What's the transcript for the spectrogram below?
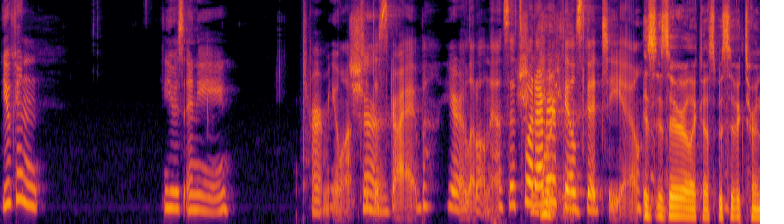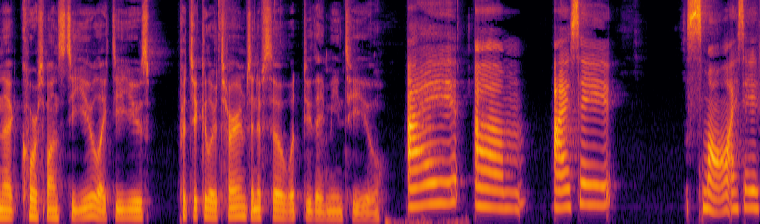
you can use any term you want Sure. to describe your littleness. It's Sure, whatever sure. feels good to you. Is is there like a specific term that corresponds to you? Like, do you use particular terms, and if so, what do they mean to you? I um I say small. I say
